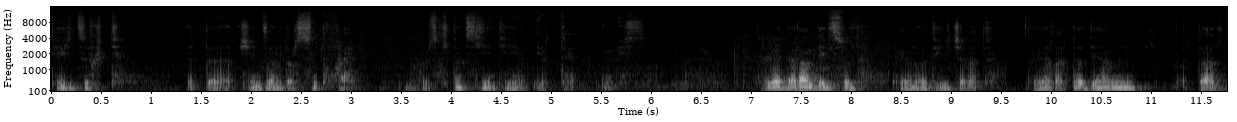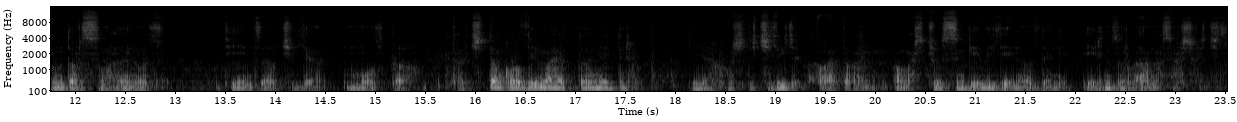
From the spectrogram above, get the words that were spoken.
Тэр зөвхт одоо шин замд орсон тухай хувьсгалтын цэлийн тийм юутай юм байсан. Тэгээд дараа нь дэлсвэл юмнууд хийж агаад тэгээ гадаад ян одоо албанд орсон хойно бол тийм завчлаа муулдаа товчтон гол юм аа одоо өнөөдөр би хурц төчлөж аваад байгаа нь ном арчуулсан гэвэл энэ бол энэ 96 оноос хойш ажил.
